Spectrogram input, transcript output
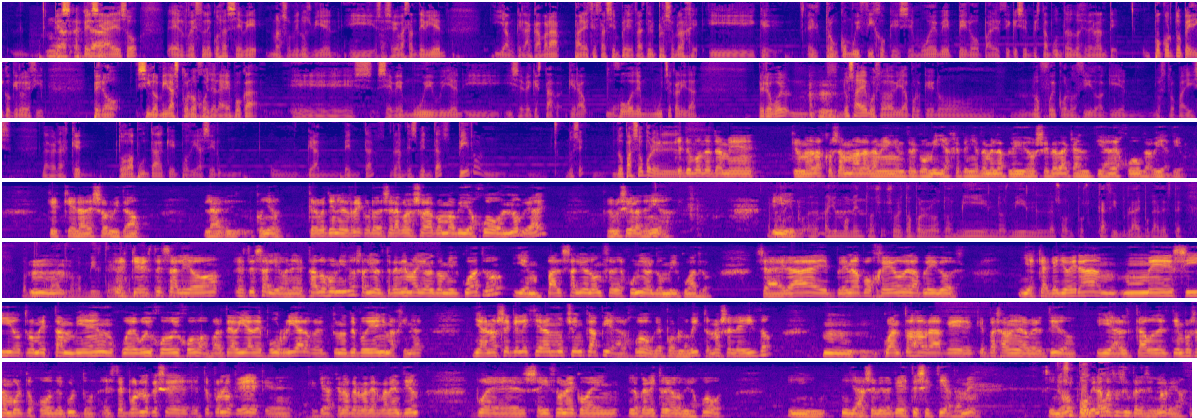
pese, a eso, el resto de cosas se ve más o menos bien. Y, o sea, se ve bastante bien. Y aunque la cámara parece estar siempre detrás del personaje y que el tronco muy fijo que se mueve, pero parece que siempre está apuntando hacia adelante, un poco ortopédico, quiero decir. Pero si lo miras con ojos de la época, eh, se ve muy bien y, y se ve que, está, que era un juego de mucha calidad. Pero bueno, Hmm. no sabemos todavía por qué no, no fue conocido aquí en nuestro país. La verdad es que todo apunta a que podía ser un, un gran ventas, grandes ventas, pero mm, no sé, no pasó por el... Que te ponte también que una de las cosas malas también, entre comillas, que tenía también la Play 2 era la cantidad de juego que había, tío. Que es que era desorbitado. La, coño, creo que tiene el récord de ser la consola con más videojuegos, ¿no? ¿Que hay? Creo que sí que la tenía. Además, Y- hay, un- hay un momento, so- sobre todo por los 2000, 2000, eso, pues casi la época de este, 2004, Mm, 2003. Es que este 2002, salió, este salió en Estados Unidos, salió el 3 de mayo del 2004 y en PAL salió el 11 de junio del 2004. O sea, era el pleno apogeo de la Play 2. Y es que aquello era un mes sí, otro mes también, juego y juego y juego. Aparte había de purria lo que tú no te podías ni imaginar. Ya no sé que le hicieran mucho hincapié al juego, que por lo visto no se le hizo. Mm, ¿Cuántos habrá que, que pasaron inadvertidos? Y al cabo del tiempo se han vuelto juegos de culto. Este por lo que se, este por lo que es, que, que quieras que no, que Red Dead Redemption, pues se hizo un eco en lo que es la historia de los videojuegos. Y, y ya se ve de que este existía también. Si no, supongo- pues hubiera pasado sin pena y gloria.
